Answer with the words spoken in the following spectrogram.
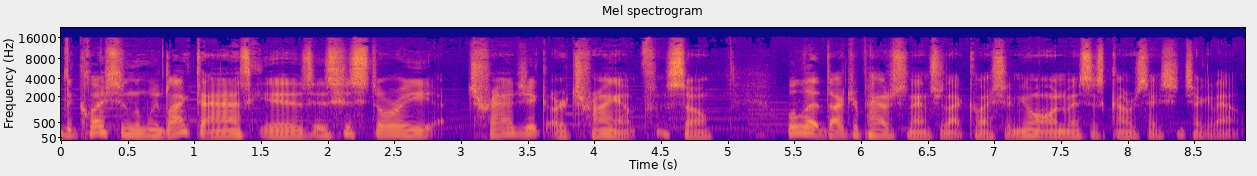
the question we'd like to ask is Is his story tragic or triumph? So, we'll let Dr. Patterson answer that question. You won't want to miss this conversation. Check it out.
